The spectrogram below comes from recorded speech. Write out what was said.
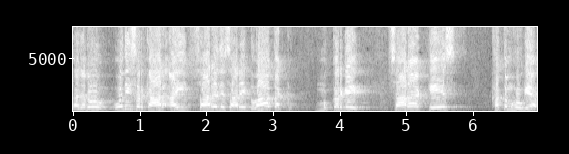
ਤਾਂ ਜਦੋਂ ਉਹਦੀ ਸਰਕਾਰ ਆਈ, ਸਾਰੇ ਦੇ ਸਾਰੇ ਗਵਾਹ ਤੱਕ ਮੁੱਕਰ ਗਏ, ਸਾਰਾ ਕੇਸ ਖਤਮ ਹੋ ਗਿਆ।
